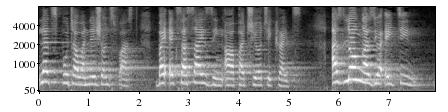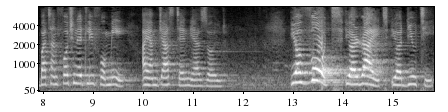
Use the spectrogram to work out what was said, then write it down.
let's put our nations first by exercising our patriotic rights. As long as you're 18, but unfortunately for me, I am just 10 years old. Your vote, your right, your duty,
